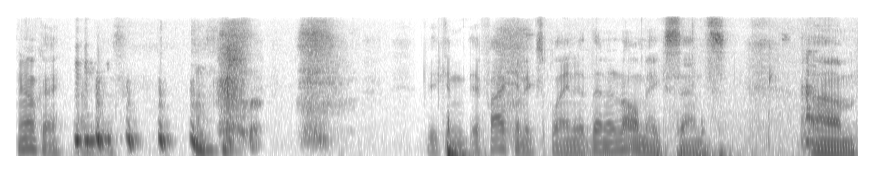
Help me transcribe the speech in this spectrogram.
right. Okay. we can, if I can explain it, then it all makes sense. Um,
